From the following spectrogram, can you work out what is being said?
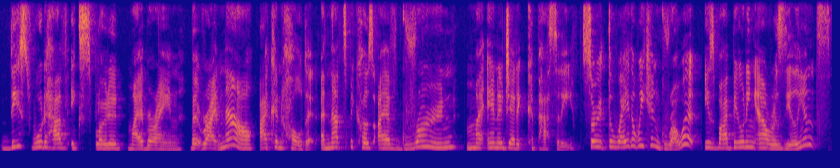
this would have exploded my brain. But right now, I can hold it. And that's because I have grown my energetic capacity. So the way that we can grow it is by building our resilience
